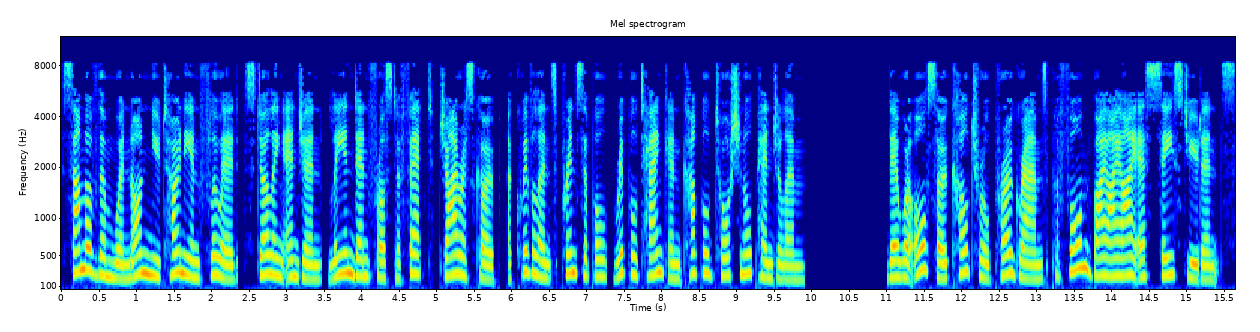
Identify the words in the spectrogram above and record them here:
Some of them were non-Newtonian fluid, Stirling engine, Leidenfrost effect, gyroscope, equivalence principle, ripple tank and coupled torsional pendulum. There were also cultural programs performed by IISC students.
